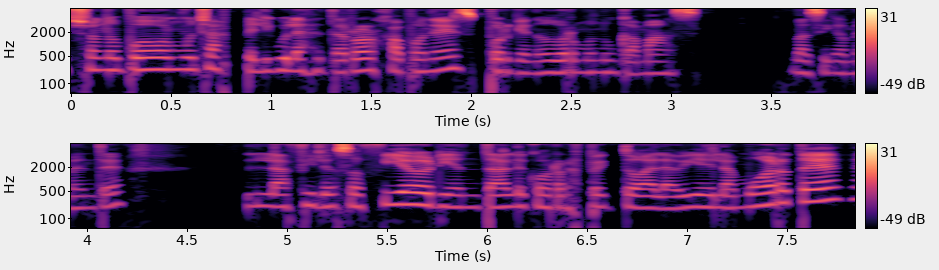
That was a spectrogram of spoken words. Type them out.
yo no puedo ver muchas películas de terror japonés porque no duermo nunca más, básicamente. La filosofía oriental con respecto a la vida y la muerte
